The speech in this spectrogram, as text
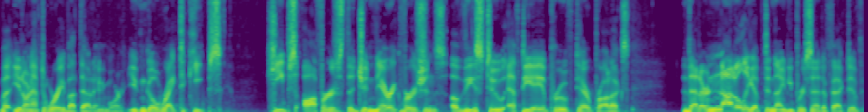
but you don't have to worry about that anymore. You can go right to Keeps. Keeps offers the generic versions of these two FDA approved hair products that are not only up to 90% effective,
